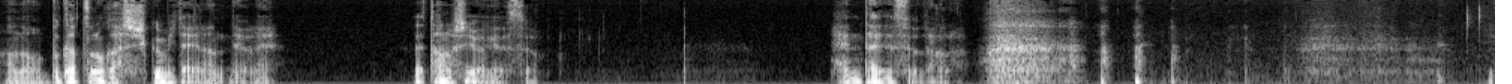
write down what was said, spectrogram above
あの、部活の合宿みたいなんだよね。で、楽しいわけですよ。変態ですよ、だから。ね、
